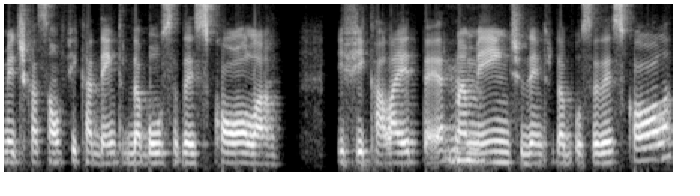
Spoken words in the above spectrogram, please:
medicação fica dentro da bolsa da escola e fica lá eternamente uhum. dentro da bolsa da escola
